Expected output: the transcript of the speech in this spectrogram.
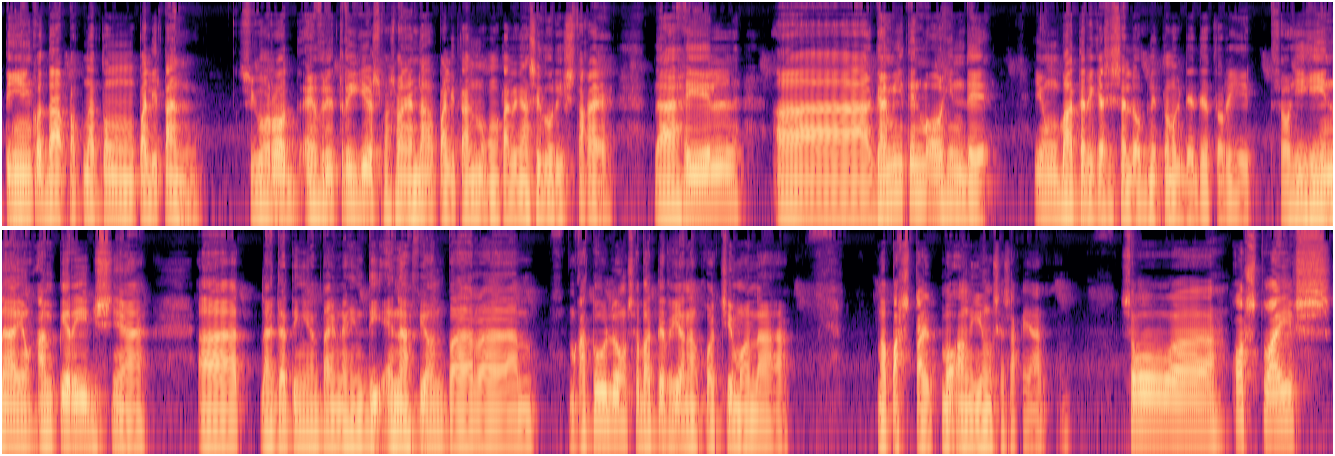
tingin ko dapat na tong palitan. siguro every 3 years mas magandang palitan mo kung talagang sigurista ka eh. Dahil ah, gamitin mo o hindi, yung battery kasi sa loob nito magde-deteriorate. So hihina yung amperage niya at dadating yung time na hindi enough yon para makatulong sa baterya ng kotse mo na mapastart mo ang iyong sasakyan. So, ah, cost-wise,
